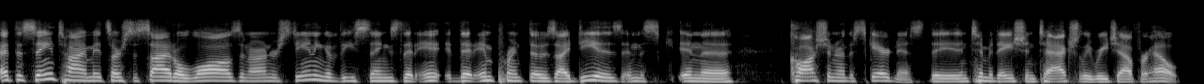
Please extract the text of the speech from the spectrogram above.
at the same time it's our societal laws and our understanding of these things that that imprint those ideas and the in the caution or the scaredness the intimidation to actually reach out for help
